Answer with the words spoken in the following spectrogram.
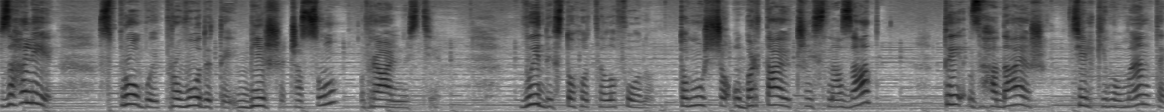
Взагалі, спробуй проводити більше часу в реальності. Вийди з того телефону, тому що, обертаючись назад, ти згадаєш тільки моменти,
